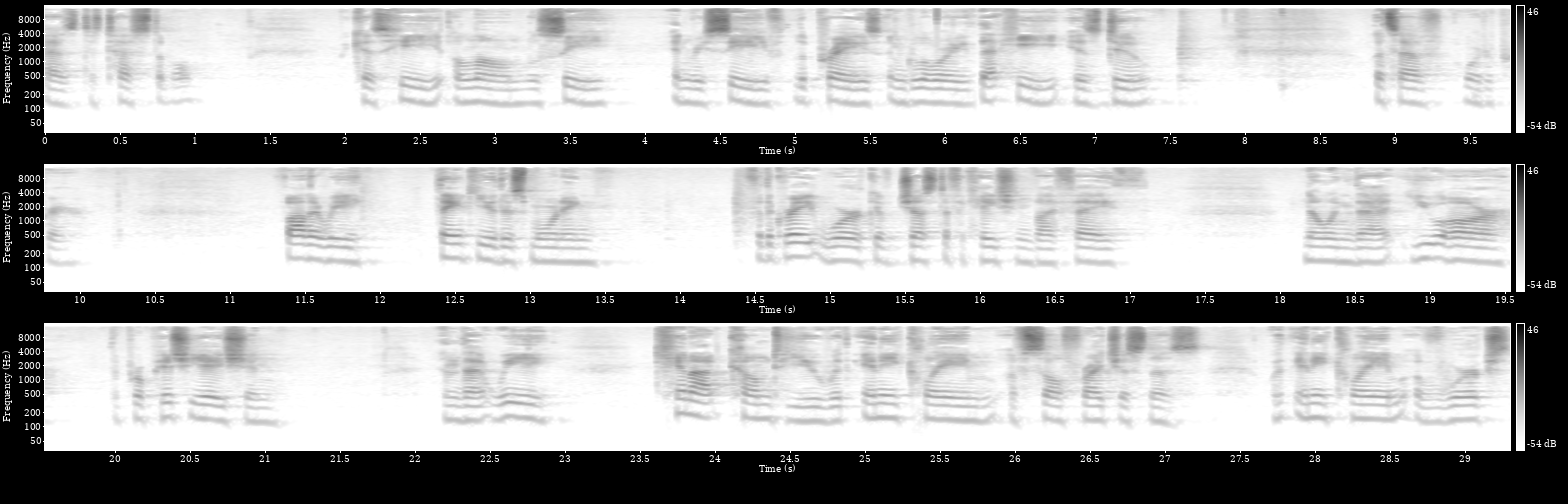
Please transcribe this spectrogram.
as detestable, because he alone will see and receive the praise and glory that he is due. Let's have a word of prayer. Father, we thank you this morning for the great work of justification by faith, knowing that you are the propitiation and that we cannot come to you with any claim of self righteousness, with any claim of works.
